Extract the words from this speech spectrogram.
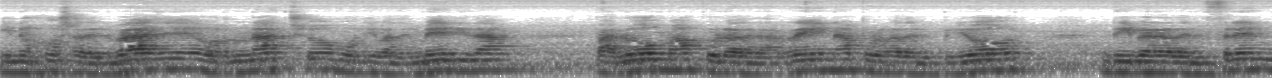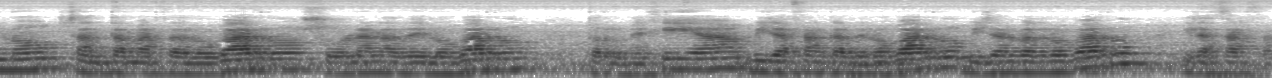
Hinojosa del Valle, Hornacho, Bolívar de Mérida Paloma, Puebla de la Reina, Puebla del Prior Ribera del Fresno, Santa Marta de los Barros, Solana de los Barros, Torre Mejía, Villafranca de los Barros, Villalba de los Barros y La Zarza.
